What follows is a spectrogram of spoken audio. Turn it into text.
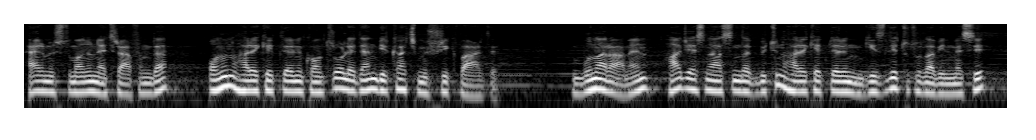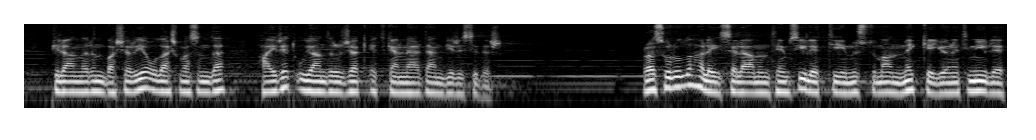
Her Müslümanın etrafında onun hareketlerini kontrol eden birkaç müşrik vardı. Buna rağmen hac esnasında bütün hareketlerin gizli tutulabilmesi, planların başarıya ulaşmasında hayret uyandıracak etkenlerden birisidir. Resulullah Aleyhisselam'ın temsil ettiği Müslüman Mekke yönetimiyle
